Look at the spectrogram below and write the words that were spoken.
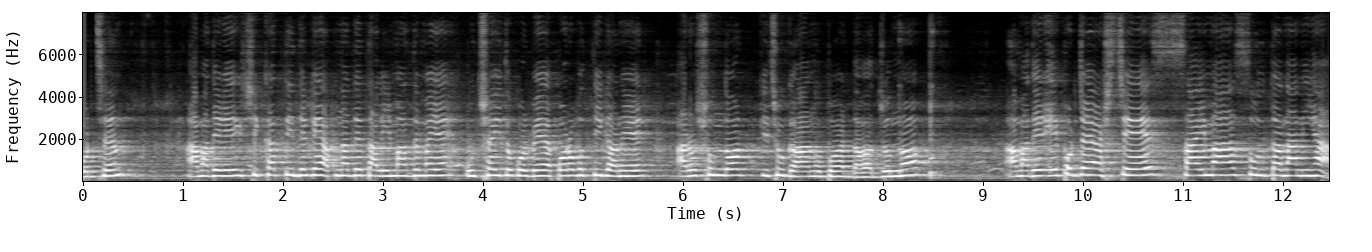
করছেন। আমাদের এই শিক্ষার্থীদেরকে আপনাদের তালির মাধ্যমে উৎসাহিত করবে পরবর্তী গানের আরও সুন্দর কিছু গান উপহার দেওয়ার জন্য। আমাদের এই পর্যায়ে আসছে সাইমা সুলতানা নিহা।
